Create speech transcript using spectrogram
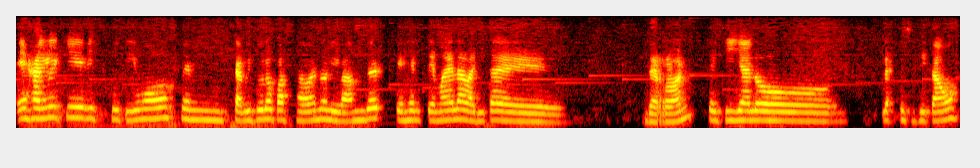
es algo que discutimos en el capítulo pasado en Olivander, que es el tema de la varita de, de Ron, que aquí ya lo, lo especificamos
